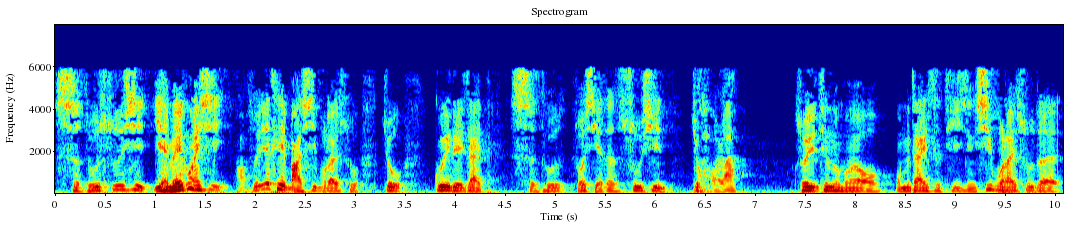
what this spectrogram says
使徒书信也没关系啊，所以也可以把希伯来书就归类在使徒所写的书信就好了。所以听众朋友，我们再一次提醒，希伯来书的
